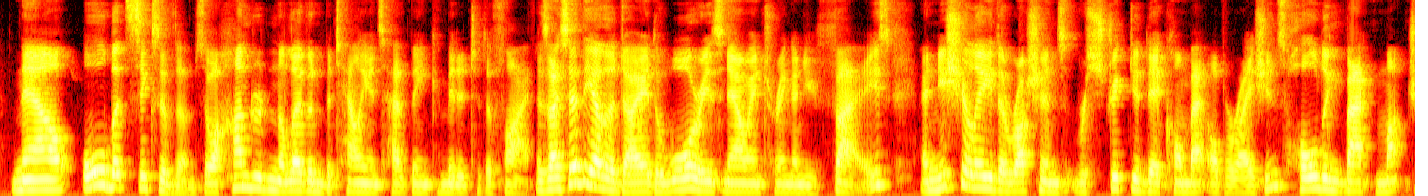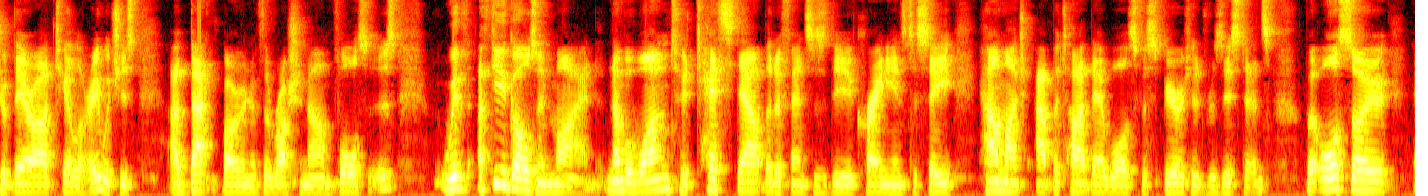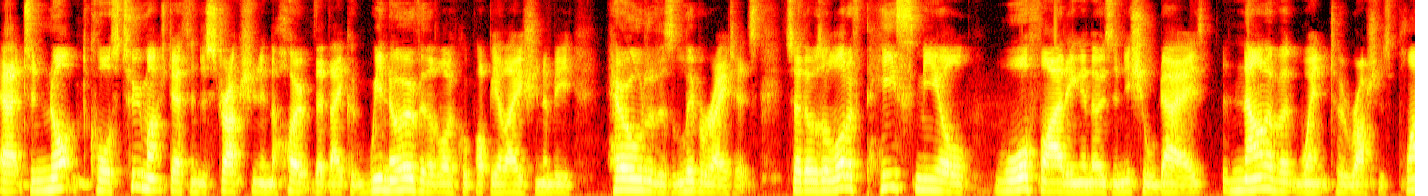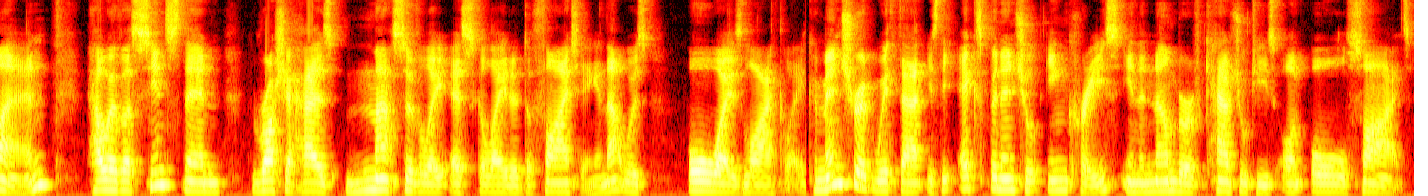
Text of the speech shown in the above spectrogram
now, all but six of them, so 111 battalions, have been committed to the fight. As I said the other day, the war is now entering a new phase. Initially, the Russians restricted their combat operations, holding back much of their artillery, which is a backbone of the Russian armed forces, with a few goals in mind. Number one, to test out the defenses of the Ukrainians to see how much appetite there was for spirited resistance, but also uh, to not cause too much death and destruction in the hope that they could win over the local population and be heralded as liberators. So there was a lot of piecemeal war fighting in those initial days. None of it went to Russia's plan. However, since then, Russia has massively escalated the fighting, and that was always likely. Commensurate with that is the exponential increase in the number of casualties on all sides.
